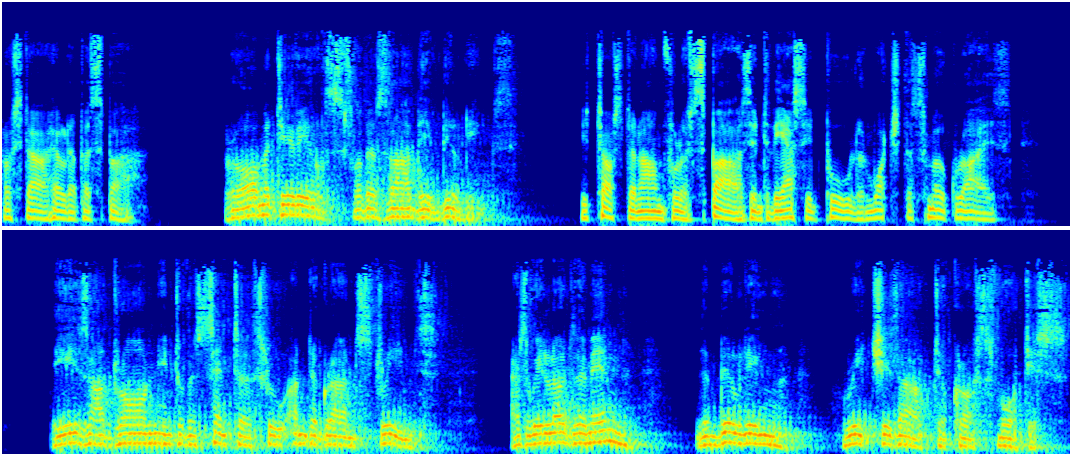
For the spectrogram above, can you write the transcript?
Hrostar held up a spar. Raw materials for the Zarbi buildings. He tossed an armful of spars into the acid pool and watched the smoke rise. These are drawn into the center through underground streams. As we load them in, the building reaches out across Vortis.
